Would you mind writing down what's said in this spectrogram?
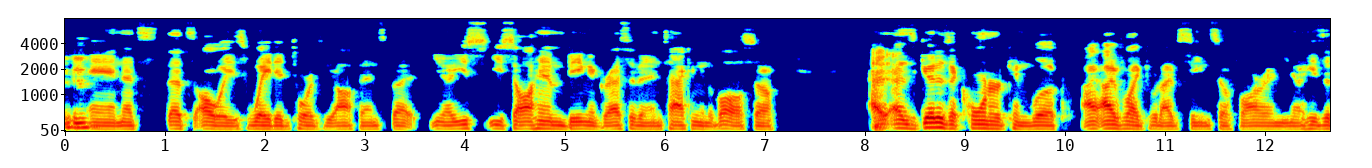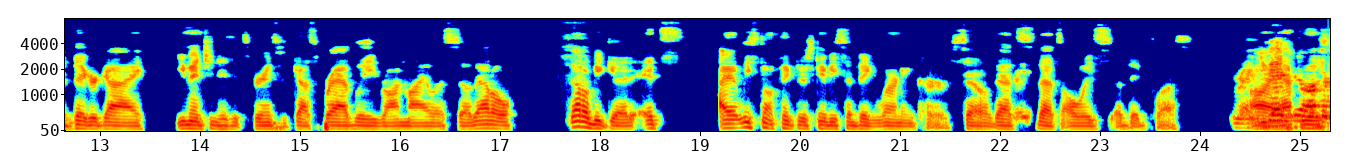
mm-hmm. and that's that's always weighted towards the offense. But you know, you you saw him being aggressive and attacking the ball, so as good as a corner can look, I, I've liked what I've seen so far. And you know, he's a bigger guy. You mentioned his experience with Gus Bradley, Ron Milus, so that'll that'll be good. It's I at least don't think there's going to be some big learning curve. So that's right. that's always a big plus. Right. All you right, guys know I'm a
